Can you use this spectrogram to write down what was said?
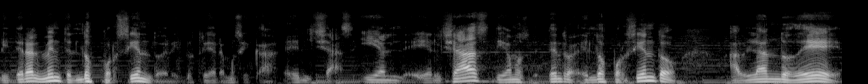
literalmente el 2% de la industria de la música, el jazz. Y el, jazz, digamos, dentro del 2%, hablando de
